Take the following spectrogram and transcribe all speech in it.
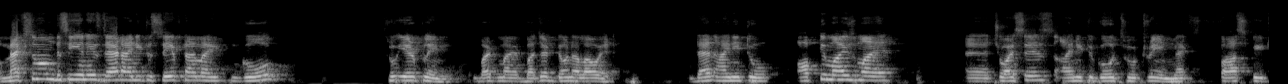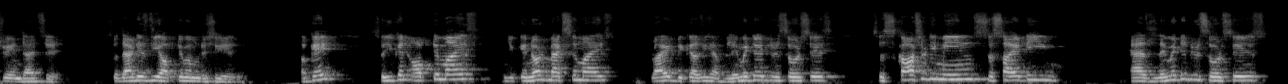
a maximum decision is that i need to save time i go through airplane but my budget don't allow it. Then i need to optimize my uh, choices. I need to go through train next fast speed train that's it. So that is the optimum decision okay? So you can optimize you cannot maximize right? Because you have limited resources. So scarcity means society has limited resources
